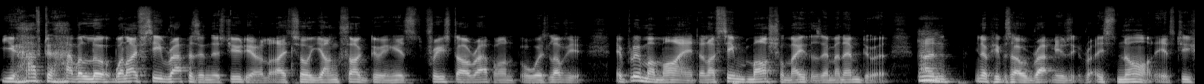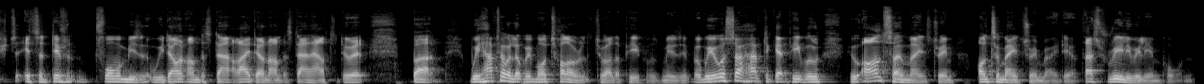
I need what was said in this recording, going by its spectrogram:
You have to have a look. When I see rappers in the studio, like I saw Young Thug doing his freestyle rap on Always Love You, it blew my mind. And I've seen Marshall Mathers, Eminem, do it. Mm. And, you know, people say, oh, rap music. It's not. It's, just, it's a different form of music that we don't understand. I don't understand how to do it. But we have to have a little bit more tolerance to other people's music. But we also have to get people who aren't so mainstream onto mainstream radio. That's really, really important.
